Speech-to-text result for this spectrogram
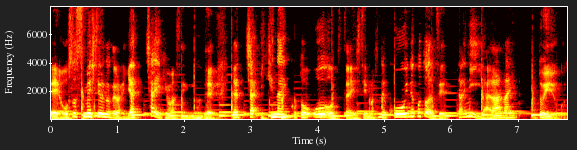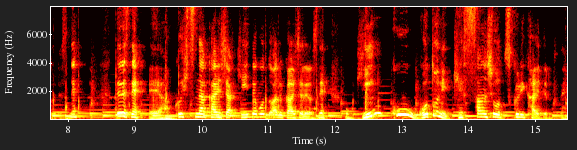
えー、お勧めしているのではやっちゃいけませんので、やっちゃいけないことをお伝えしていますので、こういうことは絶対にやらないということですね。でですね、えー、悪質な会社、聞いたことある会社ではですね、もう銀行ごとに決算書を作り変えてるとね。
